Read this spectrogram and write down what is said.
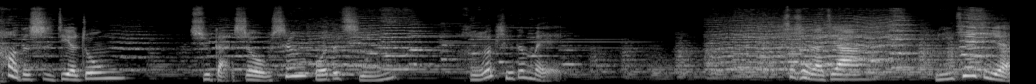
好的世界中，去感受生活的情、和平的美。谢谢大家，明天见。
